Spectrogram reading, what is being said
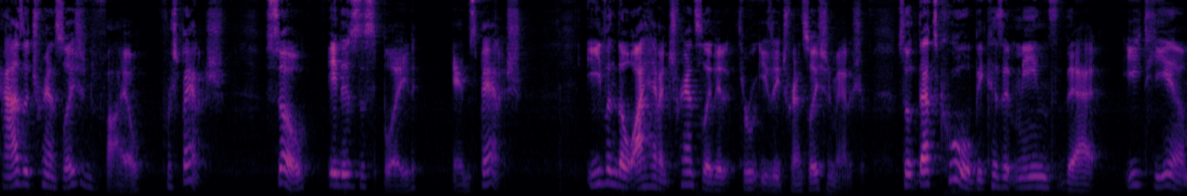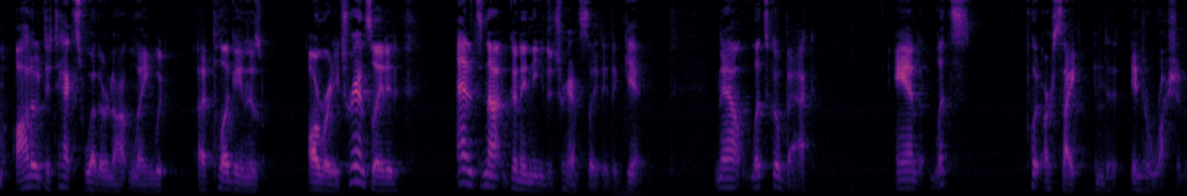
has a translation file for Spanish. So it is displayed in Spanish, even though I haven't translated it through Easy Translation Manager. So that's cool because it means that ETM auto detects whether or not language a plugin is already translated, and it's not going to need to translate it again. Now let's go back and let's put our site into, into Russian.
